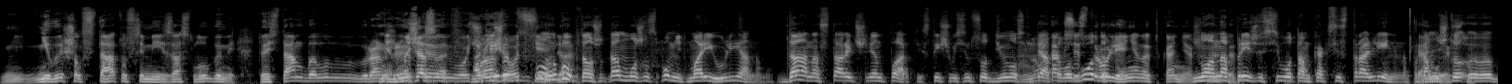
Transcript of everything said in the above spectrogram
не вышел статусами и заслугами. То есть там был ранжир мы щас- очень Ранжир, четкий, Безусловно, да. был, потому что там можно вспомнить Марию Ульянову. Да, она старый член партии с 1895 Ну, как сестру года. Ленина, это, конечно. Но она это- прежде всего там как сестра Ленина, потому Конечно. что э,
